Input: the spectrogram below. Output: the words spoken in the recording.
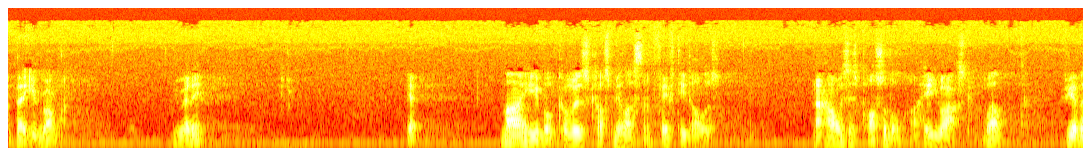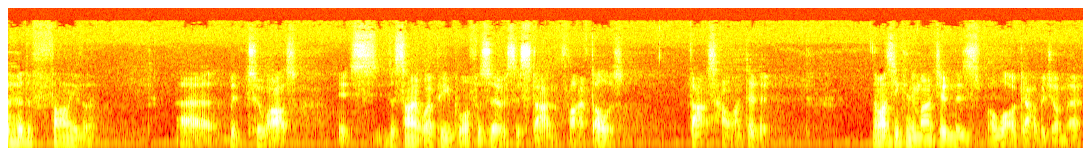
I bet you're wrong. You ready? Yep. My ebook covers cost me less than $50. Now, how is this possible? I hear you ask. Well, have you ever heard of Fiverr uh, with two R's? It's the site where people offer services starting at $5. That's how I did it. Now, as you can imagine, there's a lot of garbage on there,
